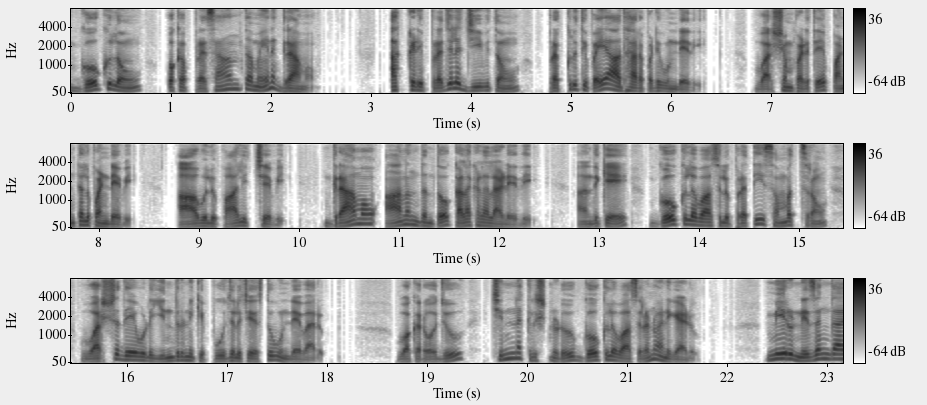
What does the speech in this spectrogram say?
గోకులం ఒక ప్రశాంతమైన గ్రామం. అక్కడి ప్రజల జీవితం ప్రకృతిపై ఆధారపడి ఉండేది. వర్షం పడితే పంటలు పండేవి ఆవులు పాలిచ్చేవి గ్రామం ఆనందంతో కళకళలాడేది. అందుకే గోకులవాసులు ప్రతి సంవత్సరం వర్షదేవుడు ఇంద్రునికి పూజలు చేస్తూ ఉండేవారు. ఒకరోజు చిన్న కృష్ణుడు గోకులవాసులను అణిగాడు మీరు నిజంగా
